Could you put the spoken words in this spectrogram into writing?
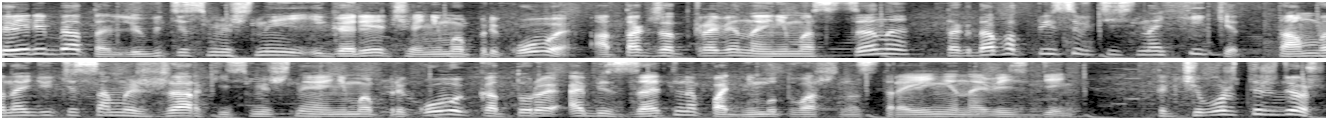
Хей, ребята, любите смешные и горячие аниме-приколы, а также откровенные аниме-сцены? Тогда подписывайтесь на Хикет. Там вы найдете самые жаркие смешные аниме-приколы, которые обязательно поднимут ваше настроение на весь день. Так чего же ты ждешь?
